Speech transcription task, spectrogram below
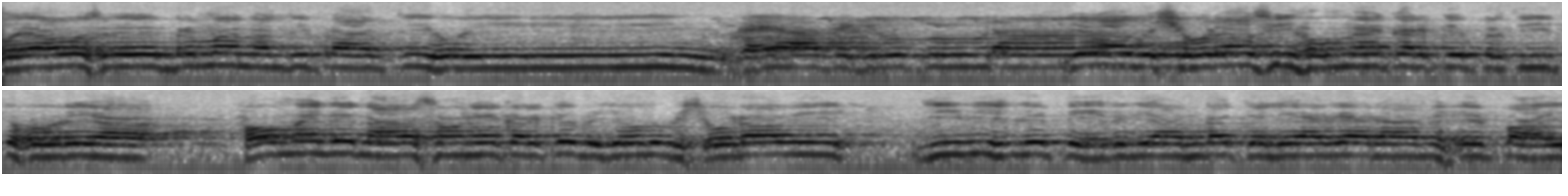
ਹੋਇਆ ਉਸ ਵੇਲੇ ਬ੍ਰਹਮਾਨੰਦ ਦੀ ਪ੍ਰਾਪਤੀ ਹੋਈ। ਗਿਆ ਰਾਮ ਜਿਹੜਾ ਵਿਛੋੜਾ ਸੀ ਹਉਮੈ ਕਰਕੇ ਪ੍ਰਤੀਤ ਹੋ ਰਿਹਾ ਹਉਮੈ ਦੇ ਨਾਲ ਸੋਨੇ ਕਰਕੇ ਵਿਜੋਗ ਵਿਛੋੜਾ ਵੀ ਜੀਵ ਇਸ ਦੇ ਭੇਦ ਗਿਆਨ ਦਾ ਚੱਲਿਆ ਗਿਆ ਰਾਮ ਹੈ ਭਾਈ।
